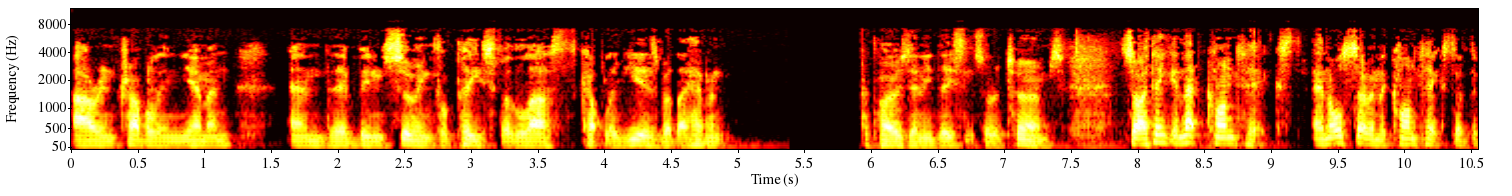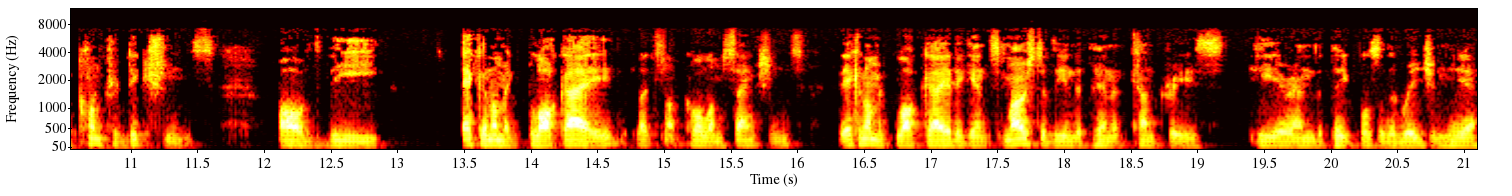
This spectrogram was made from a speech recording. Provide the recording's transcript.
are in trouble in Yemen and they've been suing for peace for the last couple of years, but they haven't proposed any decent sort of terms. So I think in that context, and also in the context of the contradictions of the economic blockade, let's not call them sanctions, the economic blockade against most of the independent countries here and the peoples of the region here,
